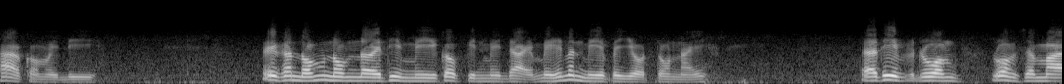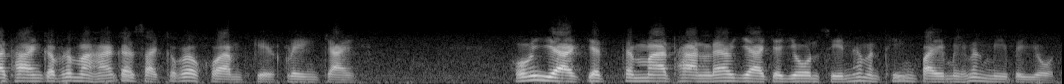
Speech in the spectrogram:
ข้าวก็ไม่ดีไอ้ขนมนมเนยที่มีก็กินไม่ได้ ไม่เห็นมันมีประโยชน์ตรงไหน แต่ที่รวมร่วมสมาทานกับพระมหากษัตริย์ก็เพราะความเกรงใจ ผมอยากจะธรรมาทานแล้ว อยากจะโยนศีลให้มันทิ้งไปไม่ให้มันมีประโยชน์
